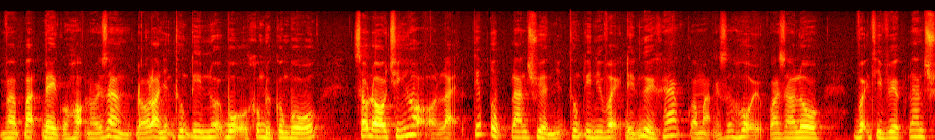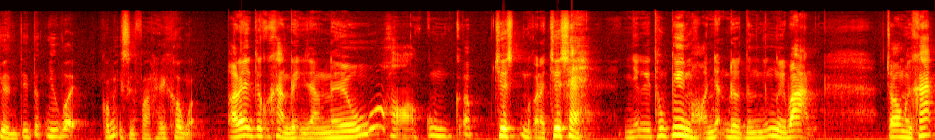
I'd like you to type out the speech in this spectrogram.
và bạn bè của họ nói rằng đó là những thông tin nội bộ không được công bố. Sau đó chính họ lại tiếp tục lan truyền những thông tin như vậy đến người khác qua mạng xã hội, qua Zalo. Vậy thì việc lan truyền tin tức như vậy có bị xử phạt hay không ạ? ở đây tôi có khẳng định rằng nếu họ cung cấp chia gọi là chia sẻ những cái thông tin mà họ nhận được từ những người bạn cho người khác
